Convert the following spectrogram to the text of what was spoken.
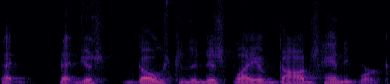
that that just goes to the display of God's handiwork.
